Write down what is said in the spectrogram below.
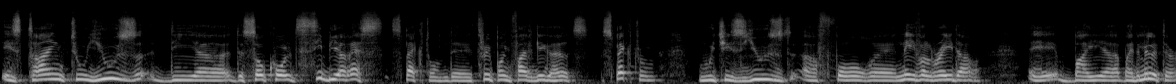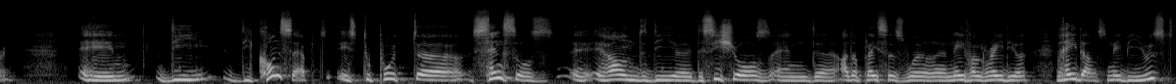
is trying to use the, uh, the so-called CBRS spectrum, the 3.5 gigahertz spectrum, which is used uh, for uh, naval radar uh, by, by the military. Um, the, the concept is to put uh, sensors uh, around the, uh, the seashores and other places where naval radio, radars may be used,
